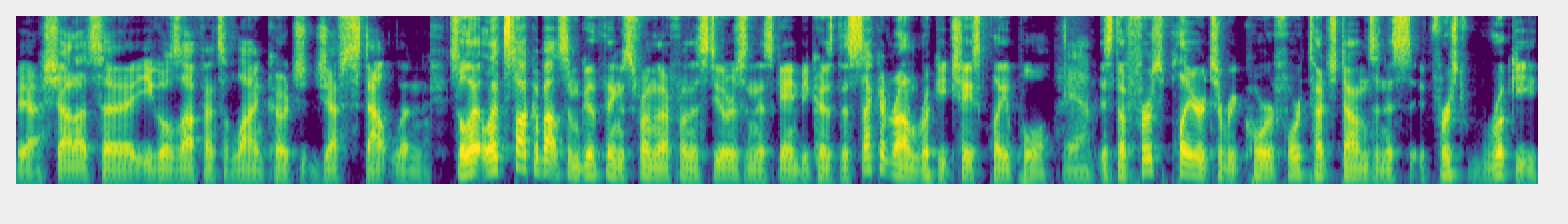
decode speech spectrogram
Yeah, shout out to Eagles offensive line coach Jeff Stoutland. So let, us talk about some good things from the from the Steelers in this game because the second round rookie Chase Claypool yeah. is the first player to record four touchdowns in his first rookie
